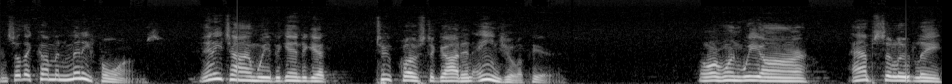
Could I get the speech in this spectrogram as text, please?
And so they come in many forms. Anytime we begin to get too close to God, an angel appears. Or when we are absolutely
